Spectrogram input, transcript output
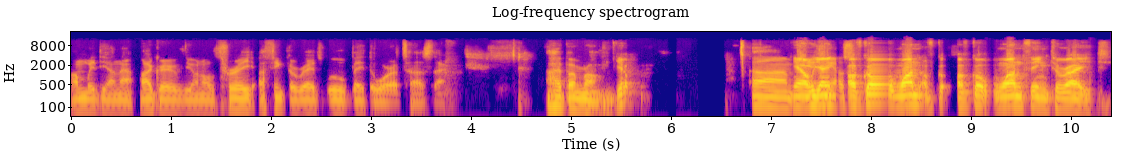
I'm with you on that. I agree with you on all three. I think the Reds will beat the Waratahs though. I hope I'm wrong. Yep. Um, Now, we anything ain't- else? I've got one. I've got, I've got one thing to raise.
